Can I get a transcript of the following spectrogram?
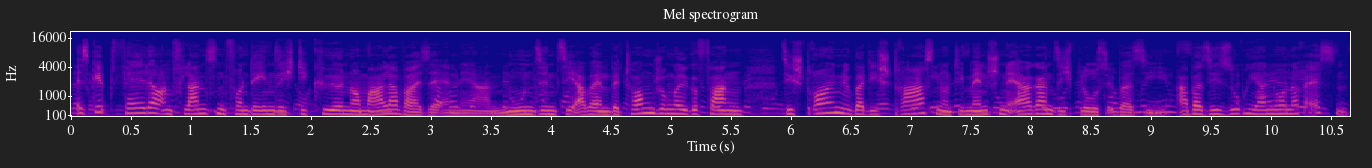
Es gibt Felder und Pflanzen, von denen sich die Kühe normalerweise ernähren. Nun sind sie aber im Betondschungel gefangen. Sie streuen über die Straßen und die Menschen ärgern sich bloß über sie. Aber sie suchen ja nur nach Essen.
